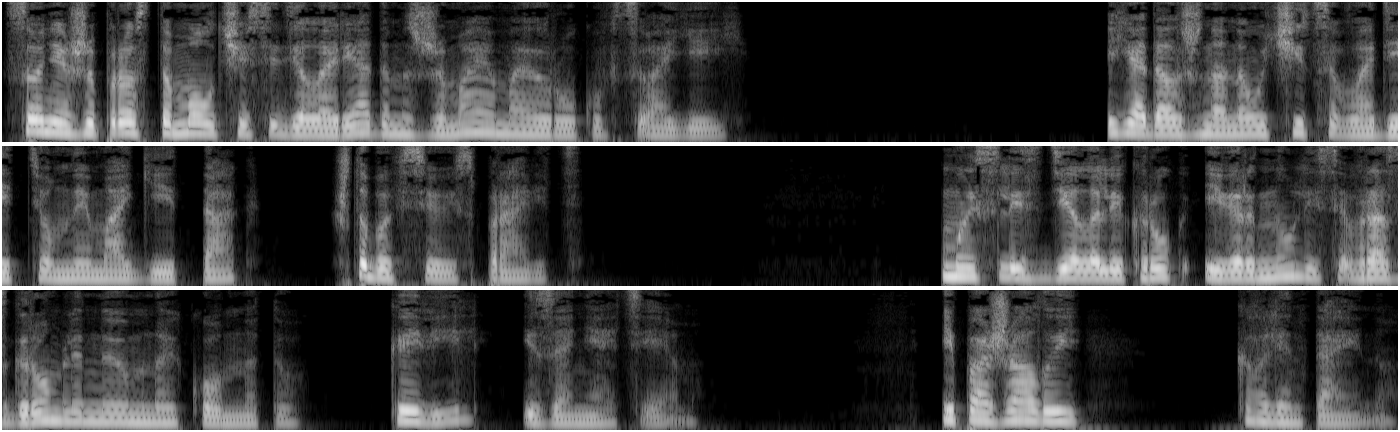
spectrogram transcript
Соня же просто молча сидела рядом, сжимая мою руку в своей. Я должна научиться владеть темной магией так, чтобы все исправить. Мысли сделали круг и вернулись в разгромленную мной комнату, к Эвиль и занятиям. И, пожалуй, к Валентайну.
